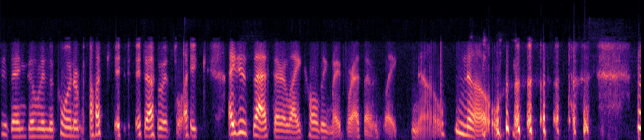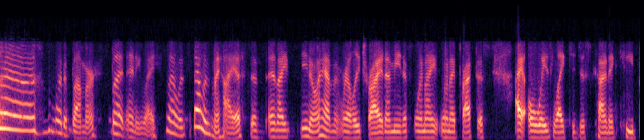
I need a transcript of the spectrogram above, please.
to then go in the corner pocket. And I was like, I just sat there like holding my breath. I was like, no, no. uh, what a bummer. But anyway, that was that was my highest, and, and I, you know, I haven't really tried. I mean, if when I when I practice, I always like to just kind of keep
